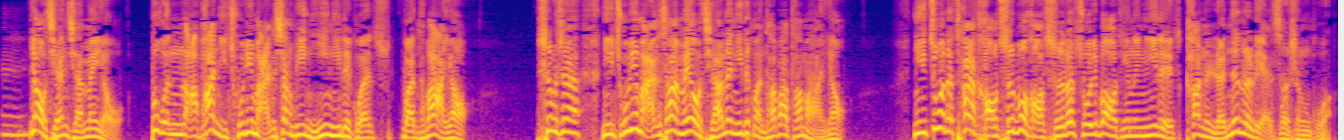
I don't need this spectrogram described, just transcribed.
嗯。要钱钱没有，不管哪怕你出去买个橡皮泥，你得管管他爸要，是不是？你出去买个菜没有钱了，你得管他爸他妈要。你做的菜好吃不好吃了，说句不好听的，你得看着人家的脸色生活。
